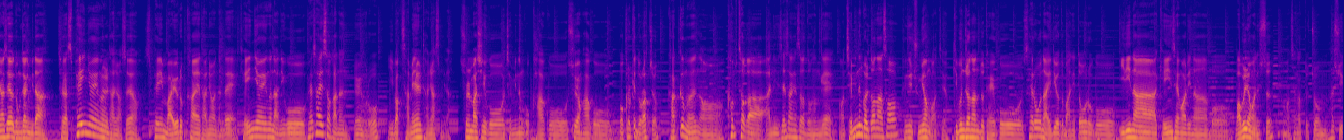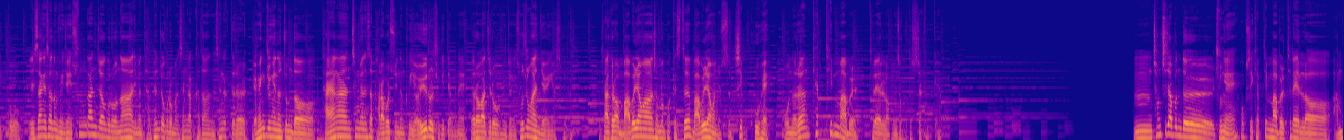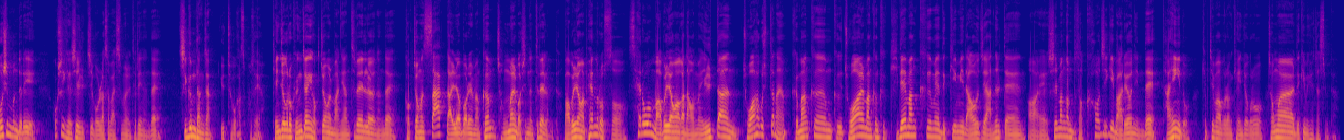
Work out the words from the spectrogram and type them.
안녕하세요. 농장입니다 제가 스페인 여행을 다녀왔어요. 스페인 마요르카에 다녀왔는데 개인 여행은 아니고 회사에서 가는 여행으로 2박 3일 다녀왔습니다. 술 마시고 재밌는 곳 가고 수영하고 뭐 그렇게 놀았죠. 가끔은 어, 컴퓨터가 아닌 세상에서 노는 게 어, 재밌는 걸 떠나서 굉장히 중요한 것 같아요. 기분 전환도 되고 새로운 아이디어도 많이 떠오르고 일이나 개인 생활이나 뭐 마블 영화 뉴스 어, 생각도 좀 할 수 있고 일상에서는 굉장히 순간적으로나 아니면 단편적으로만 생각하던 생각들을 여행 중에는 좀 더 다양한 측면에서 바라볼 수 있는 그 여유를 주기 때문에 여러 가지로 굉장히 소중한 여행이었습니다. 자, 그럼 마블 영화 전문 팟캐스트 마블 영화 뉴스 19회. 오늘은 캡틴 마블 트레일러 분석부터 시작해 볼게요. 음, 청취자분들 중에 혹시 캡틴 마블 트레일러 안 보신 분들이 혹시 계실지 몰라서 말씀을 드리는데 지금 당장 유튜브 가서 보세요. 개인적으로 굉장히 걱정을 많이 한 트레일러였는데 걱정은 싹 날려버릴 만큼 정말 멋있는 트레일러입니다. 마블 영화 팬으로서 새로운 마블 영화가 나오면 일단 좋아하고 싶잖아요. 그만큼 그 좋아할 만큼 그 기대만큼의 느낌이 나오지 않을 땐 아, 예, 실망감도 더 커지기 마련인데 다행히도 캡틴 마블은 개인적으로 정말 느낌이 괜찮습니다.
